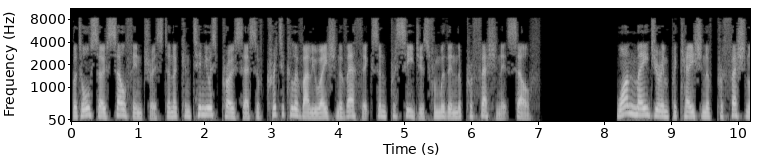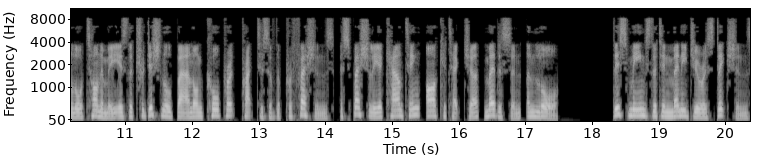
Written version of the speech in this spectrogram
but also self-interest and a continuous process of critical evaluation of ethics and procedures from within the profession itself. One major implication of professional autonomy is the traditional ban on corporate practice of the professions, especially accounting, architecture, medicine, and law. This means that in many jurisdictions,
